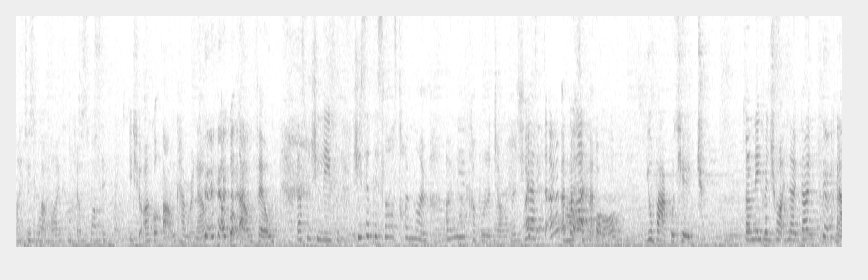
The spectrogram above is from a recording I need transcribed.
I think about buying some jumpers. You should. I've got that on camera now. I've got that on film. That's when she leaves. She said this last time though. Only a couple of jumpers. Yeah, and that's about. Your bag was huge. Don't even try. No, don't. No,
